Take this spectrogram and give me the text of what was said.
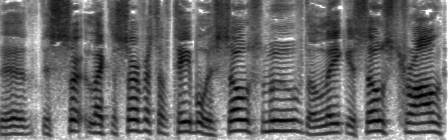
The, the, like the surface of table is so smooth. The leg is so strong.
